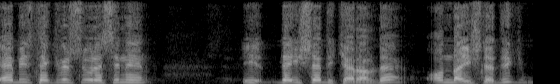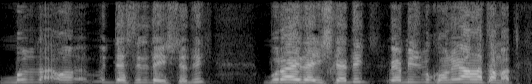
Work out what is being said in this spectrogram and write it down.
E biz Tekvir suresinin de işledik herhalde. Onu da işledik. Bu da, o, müddessiri de işledik. Burayı da işledik ve biz bu konuyu anlatamadık.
